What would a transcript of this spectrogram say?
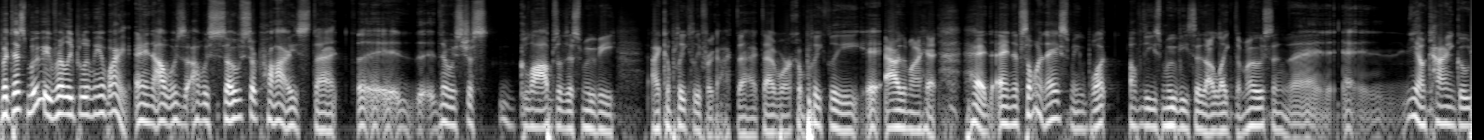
but this movie really blew me away, and I was I was so surprised that uh, it, there was just globs of this movie. I completely forgot that that were completely eh, out of my head. Head, and if someone asked me what of these movies that I like the most, and, and, and you know, kind of go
